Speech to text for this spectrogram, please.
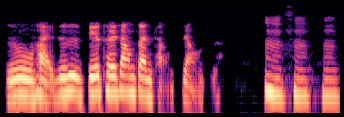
实物派，就是直接推上战场这样子。嗯哼哼，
